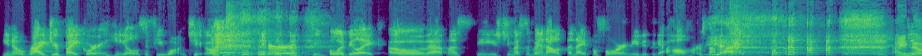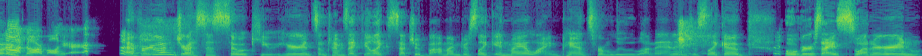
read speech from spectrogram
you know, ride your bike wearing heels if you want to. people would be like, oh, that must be, she must have been out the night before and needed to get home or something. Yeah. I know. It's not normal here. Everyone dresses so cute here, and sometimes I feel like such a bum. I'm just like in my Align pants from Lululemon and just like a oversized sweater, and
